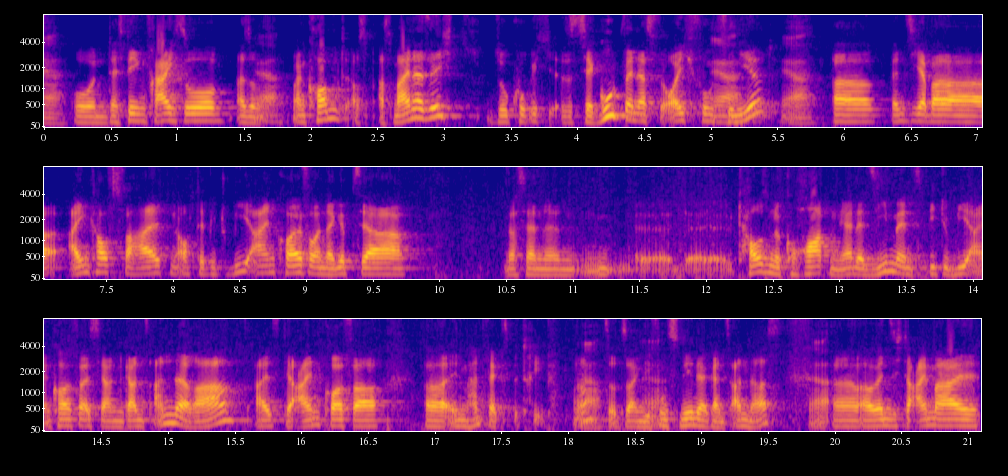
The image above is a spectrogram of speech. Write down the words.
Ja. Und deswegen frage ich so, also ja. man kommt aus, aus meiner Sicht, so gucke ich, es ist ja gut, wenn das für euch funktioniert. Ja. Ja. Äh, wenn sich aber Einkaufsverhalten auch der B2B-Einkäufer, und da gibt's ja das ist ja eine, äh, tausende Kohorten. Ja? Der Siemens B2B-Einkäufer ist ja ein ganz anderer als der Einkäufer äh, im Handwerksbetrieb. Ne? Ja, Sozusagen, die funktionieren ja ganz anders. Ja. Äh, aber wenn sich da einmal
